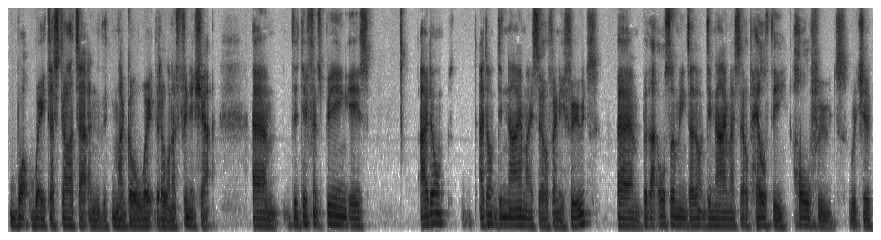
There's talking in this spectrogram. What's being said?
what weight I start at and the, my goal weight that I want to finish at. Um, the difference being is I don't I don't deny myself any foods, um, but that also means I don't deny myself healthy whole foods, which are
